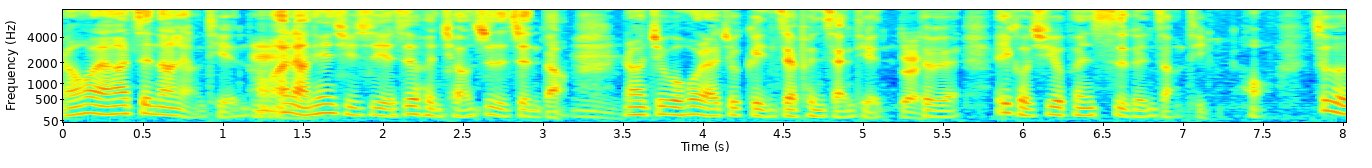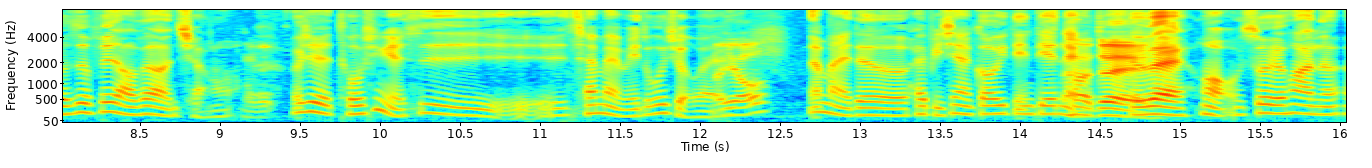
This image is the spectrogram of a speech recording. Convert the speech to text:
然后后来它震荡两天，那、嗯、两、啊、天其实也是很强势的震荡，嗯，然后结果后来就给你再喷三天，对，对不对？一口气又喷四根涨停，哦，这个是非常非常强哦，而且投信也是才买没多久，哎，哎呦，那买的还比现在高一点点呢，啊、对，对不对？哦，所以的话呢，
